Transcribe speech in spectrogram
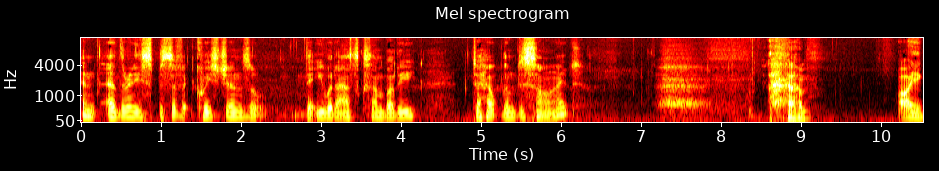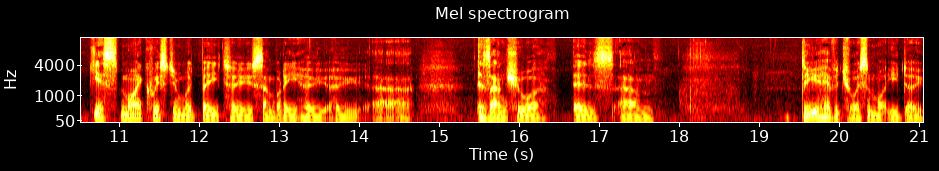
And are there any specific questions or that you would ask somebody to help them decide? Um, I guess my question would be to somebody who who uh, is unsure is. Um, do you have a choice in what you do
